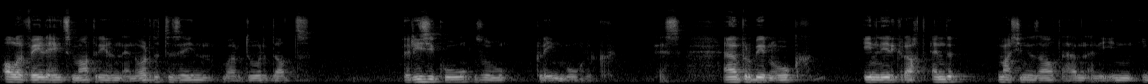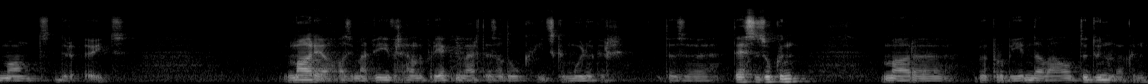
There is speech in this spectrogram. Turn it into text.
alle veiligheidsmaatregelen in orde te zijn, waardoor dat risico zo klein mogelijk is. En we proberen ook één leerkracht in de machinezaal te hebben en één iemand eruit. Maar ja, als je met twee verschillende projecten werkt, is dat ook iets moeilijker. Dus eh, het is zoeken, maar eh, we proberen dat wel te doen lukken.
